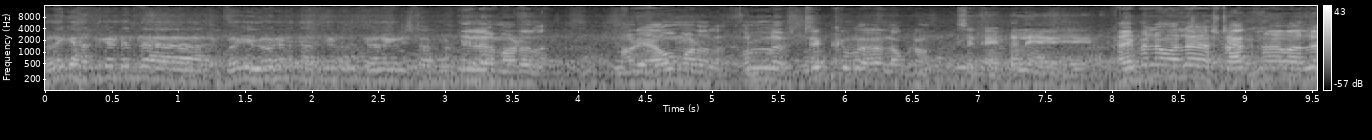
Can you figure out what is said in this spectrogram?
ಬೆಳಗ್ಗೆ ಹತ್ತು ಗಂಟೆಯಿಂದ ಬೆಳಗ್ಗೆ ಏಳು ಗಂಟೆ ಹತ್ತು ಗಂಟೆ ಕಿರಾಣಿ ಸ್ಟಾರ್ಟ್ ಮಾಡ್ತೀವಿ. ಇಲ್ಲ ಮಾಡೋಲ್ಲ. ನಾವು ಯಾವ ಮಾಡೋಲ್ಲ. ಫುಲ್ ಸ್ಟ್ರಿಕ್ ಲಾಕ್ಡೌನ್ ಸರ್ ಕಾಯಿಪಲ್ಲೆ ಅಲ್ಲ ಸ್ಟಾಕ್ ಅಲ್ಲ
